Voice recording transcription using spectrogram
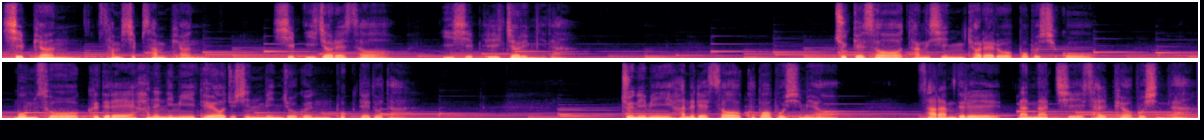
시편 33편 12절에서 21절입니다. 주께서 당신 결애로 뽑으시고 몸소 그들의 하느님이 되어 주신 민족은 복되도다. 주님이 하늘에서 굽어 보시며 사람들을 낱낱이 살펴보신다.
